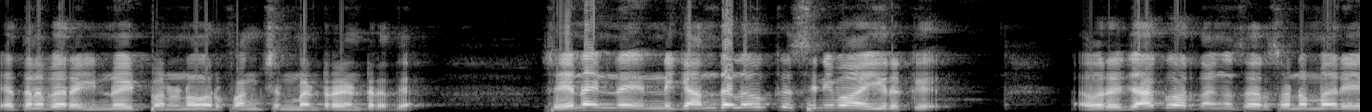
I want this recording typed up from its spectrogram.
எத்தனை பேரை இன்வைட் பண்ணணும் ஒரு ஃபங்க்ஷன் பண்ணுறேன்றது ஸோ ஏன்னா இன்னும் இன்றைக்கி அந்தளவுக்கு சினிமா இருக்குது ஒரு ஜாக்குவார் தாங்க சார் சொன்ன மாதிரி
